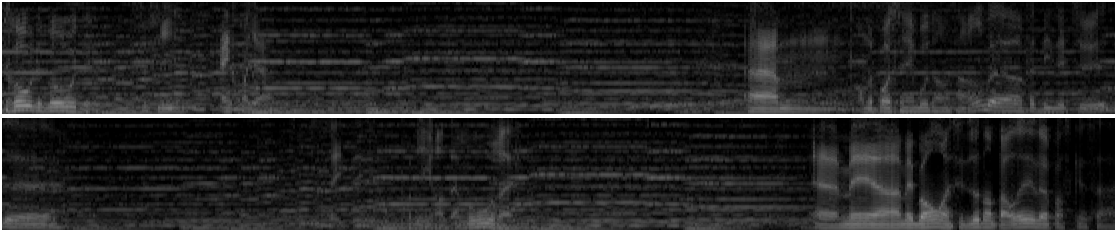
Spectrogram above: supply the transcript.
Trop de beauté. Sophie, incroyable. Euh, on a passé un bout ensemble, euh, on a fait des études. Euh. Sophie, ça a été mon premier grand amour. mais, mais bon, c'est dur d'en parler là, parce que ça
